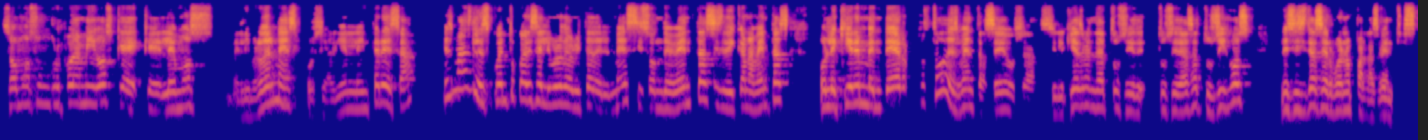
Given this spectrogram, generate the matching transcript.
Somos un grupo de amigos que, que leemos el libro del mes, por si a alguien le interesa. Es más, les cuento cuál es el libro de ahorita del mes, si son de ventas, si se dedican a ventas o le quieren vender, pues todo es ventas, ¿eh? O sea, si le quieres vender tus, tus ideas a tus hijos, necesitas ser bueno para las ventas.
